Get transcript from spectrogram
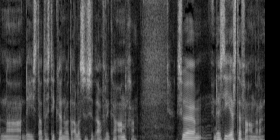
na die statistieke en wat alles in Suid-Afrika aangaan. So dis die eerste verandering.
